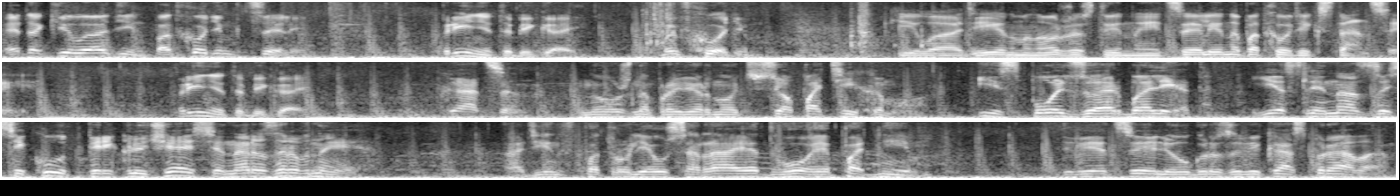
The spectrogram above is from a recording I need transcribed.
Это кило один. Подходим к цели. Принято, Бегай. Мы входим. Кило один, Множественные цели на подходе к станции. Принято, Бегай. Хадсон, нужно провернуть все по-тихому. Используй арбалет. Если нас засекут, переключайся на разрывные. Один в патруле у сарая, двое под ним. Две цели у грузовика справа.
